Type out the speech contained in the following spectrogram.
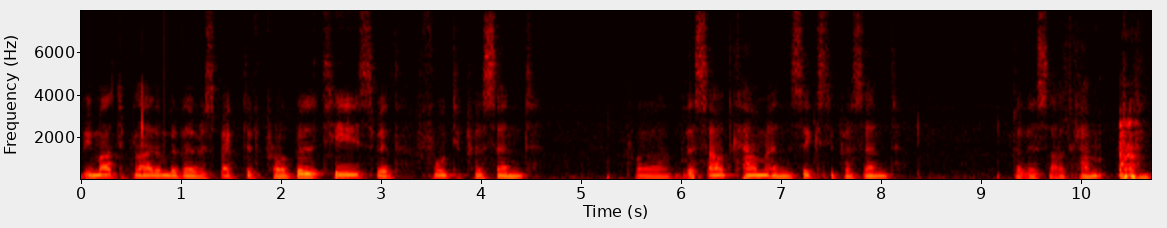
we multiply them with their respective probabilities with 40% for this outcome and 60% for this outcome.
